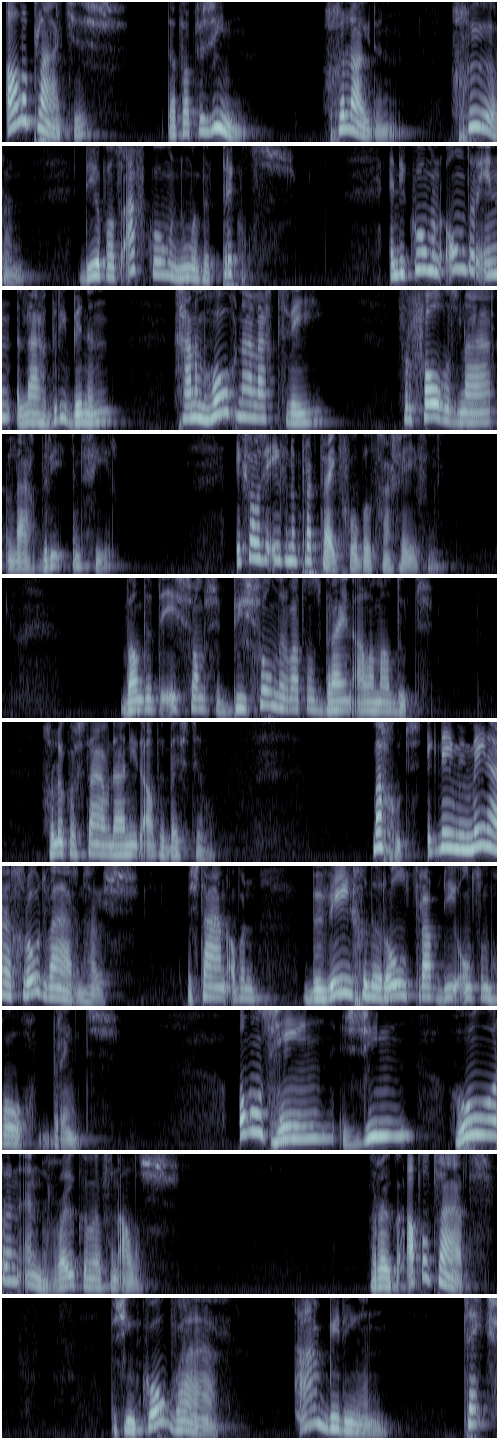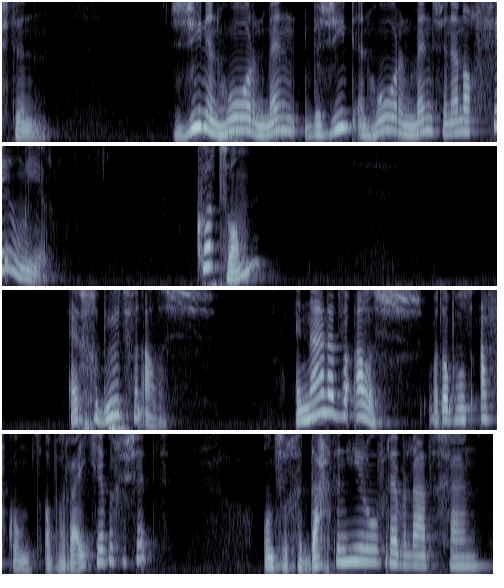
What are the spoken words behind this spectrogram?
Alle plaatjes dat wat we zien, geluiden, geuren, die op ons afkomen, noemen we prikkels. En die komen onderin laag 3 binnen, gaan omhoog naar laag 2, vervolgens naar laag 3 en 4. Ik zal eens even een praktijkvoorbeeld gaan geven. Want het is soms bijzonder wat ons brein allemaal doet. Gelukkig staan we daar niet altijd bij stil. Maar goed, ik neem u mee naar een groot warenhuis. We staan op een bewegende roltrap die ons omhoog brengt. Om ons heen zien, horen en ruiken we van alles. We ruiken appeltaart. We zien koopwaar, aanbiedingen, teksten. Zien en horen men, we zien en horen mensen en nog veel meer. Kortom, er gebeurt van alles. En nadat we alles wat op ons afkomt op een rijtje hebben gezet, onze gedachten hierover hebben laten gaan,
